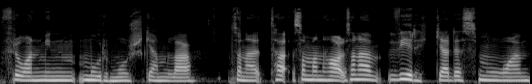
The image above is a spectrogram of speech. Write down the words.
från min mormors gamla, såna, ta, som man har, såna virkade små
